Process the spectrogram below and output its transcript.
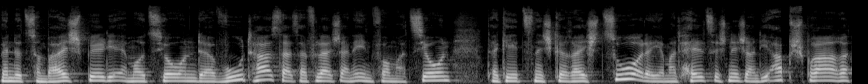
Wenn du zum Beispiel die Emotion der Wut hast, also vielleicht eine Information, da geht's nicht gerecht zu oder jemand hält sich nicht an die Absprache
